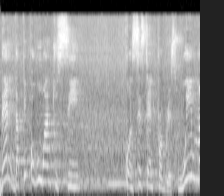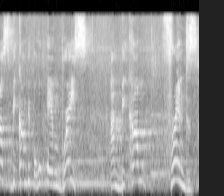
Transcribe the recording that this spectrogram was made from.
then the people who want to see consistent progress, we must become people who embrace and become friends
